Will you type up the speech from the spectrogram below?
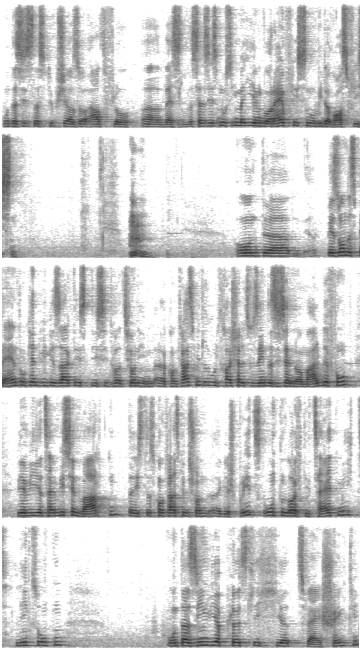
und das ist das typische also Outflow-Vessel. Das heißt, es muss immer irgendwo reinfließen und wieder rausfließen. Und äh, besonders beeindruckend, wie gesagt, ist die Situation im äh, Kontrastmittelultraschall zu sehen. Das ist ein Normalbefund. Wenn wir jetzt ein bisschen warten, da ist das Kontrastmittel schon äh, gespritzt. Unten läuft die Zeit mit, links unten. Und da sehen wir plötzlich hier zwei Schenkel.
